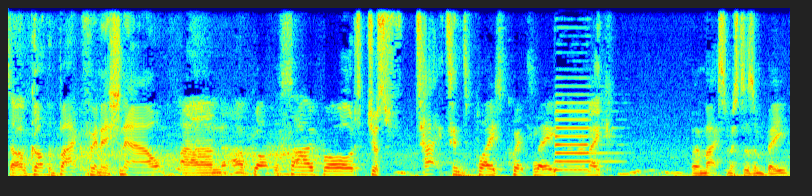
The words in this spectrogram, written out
So I've got the back finish now, and I've got the sideboard just tacked into place quickly. I'm going to make, when Maximus doesn't beat,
